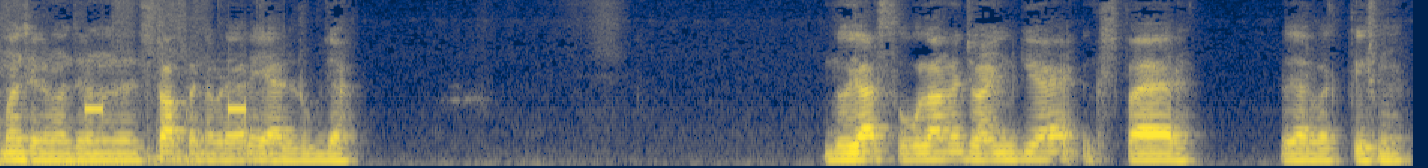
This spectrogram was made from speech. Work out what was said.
one second one second stop करना पड़ेगा। अरे यार रुक जा। 2016 में ज्वाइन किया है एक्सपायर 2032 में।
